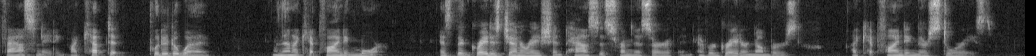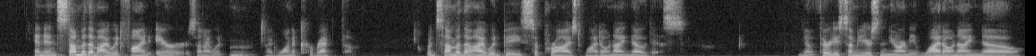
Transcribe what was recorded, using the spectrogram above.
fascinating. I kept it, put it away, and then I kept finding more. As the greatest generation passes from this earth in ever greater numbers, I kept finding their stories. And in some of them, I would find errors, and I would, mm, I'd want to correct them. When some of them, I would be surprised, why don't I know this? You know, 30 some years in the Army, why don't I know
